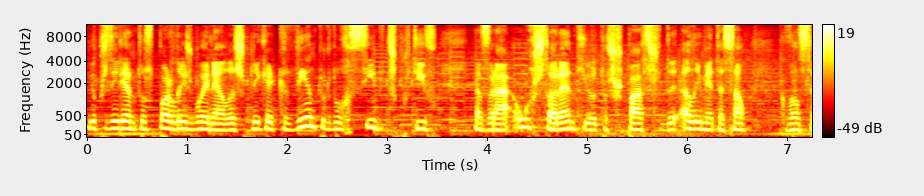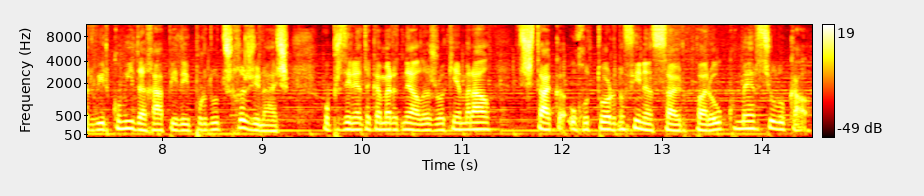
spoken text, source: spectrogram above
e o presidente do Sport Lisboa Nelas explica que dentro do recinto desportivo haverá um restaurante e outros espaços de alimentação que vão servir comida rápida e produtos regionais. O presidente da Câmara de Nelas, Joaquim Amaral, destaca o retorno financeiro para o comércio local.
